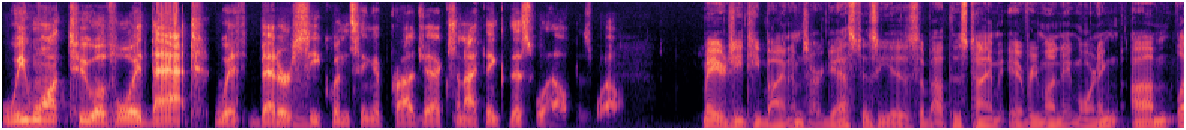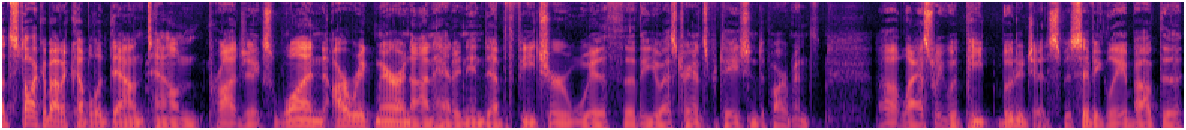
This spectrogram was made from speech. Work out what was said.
We want to avoid that with better mm-hmm. sequencing of projects, and I think this will help as well. Mayor G.T. Bynum's our guest, as he is about this time every Monday morning. Um, let's talk about a couple of downtown projects. One, our Rick Maranon had an in depth feature with uh, the U.S. Transportation Department uh, last week with Pete Buttigieg specifically about the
